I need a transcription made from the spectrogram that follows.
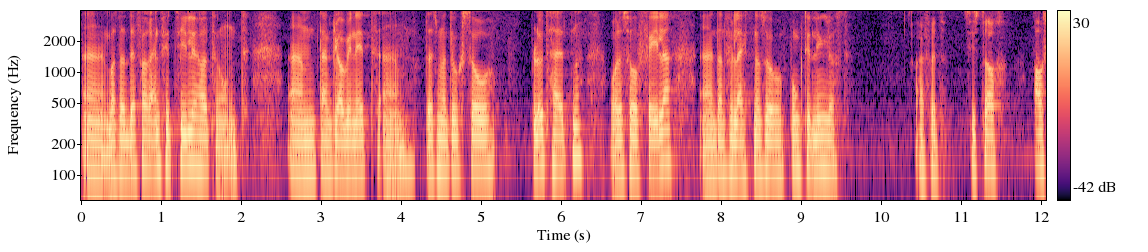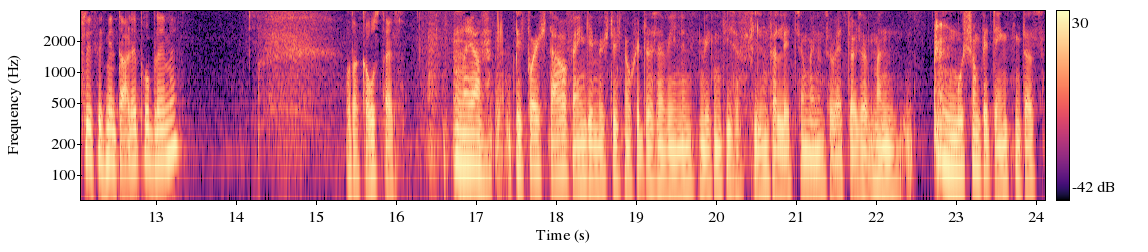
was der Verein für Ziele hat. Und ähm, dann glaube ich nicht, ähm, dass man durch so Blödheiten oder so Fehler äh, dann vielleicht noch so Punkte liegen lässt. Alfred, siehst du auch ausschließlich mentale Probleme? Oder großteils? Naja, bevor ich darauf eingehe, möchte ich noch etwas erwähnen, wegen dieser vielen Verletzungen und so weiter. Also man muss schon bedenken, dass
